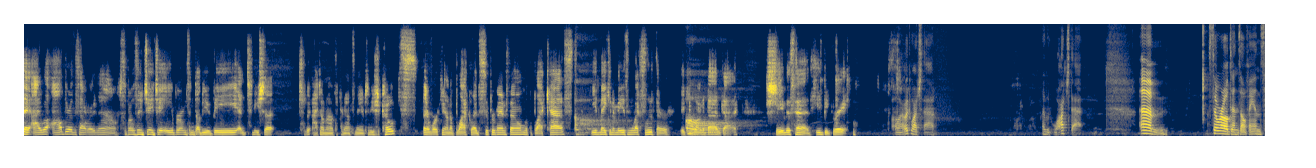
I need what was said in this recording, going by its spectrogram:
They, I will. I'll throw this out right now. Supposedly, J.J. Abrams and WB and Tanisha. I don't know how to pronounce the name. Tanisha Coates. They're working on a black-led Superman film with a black cast. He'd make an oh. amazing Lex Luthor if you want a bad Oh. guy. Shave his head. He'd be great. Oh, I would watch that. I would watch that. Um, so we're all Denzel fans.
